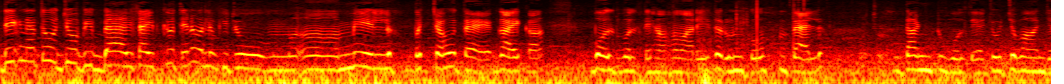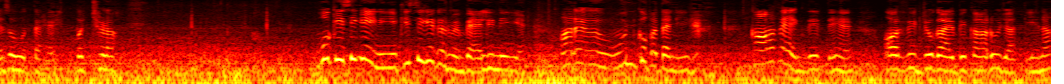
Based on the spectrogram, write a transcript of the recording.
देखना तो जो भी बैल टाइप के होते हैं ना मतलब कि जो म, मेल बच्चा होता है गाय का बोल बोलते हैं हमारे इधर उनको बैल डंटू बोलते हैं जो जवान जैसा होता है बछड़ा। वो किसी के ही नहीं है किसी के घर में बैल ही नहीं है। और उनको पता नहीं कहाँ फेंक देते हैं। और फिर जो गाय बेकार हो जाती है ना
